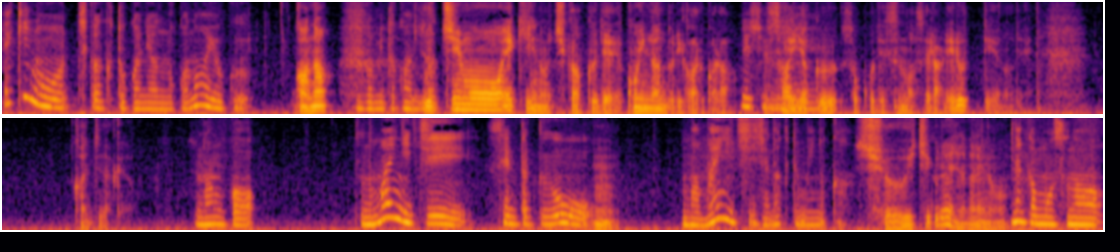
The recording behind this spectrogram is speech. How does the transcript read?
駅の近くとかにあんのかな？よく。かな。うちも駅の近くでコインランドリーがあるからね。最悪そこで済ませられるっていうので感じだけなんかその毎日洗濯をど、うん。まあ毎日じゃなくてもいいのか。週1ぐらいじゃないの？なんかもうその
